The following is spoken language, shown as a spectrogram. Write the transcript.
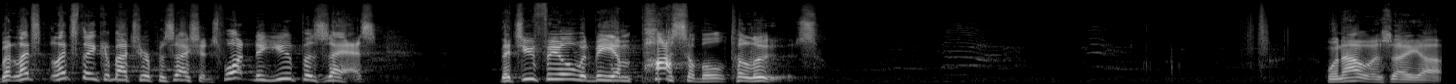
but let's, let's think about your possessions. What do you possess that you feel would be impossible to lose? When I was a, uh,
